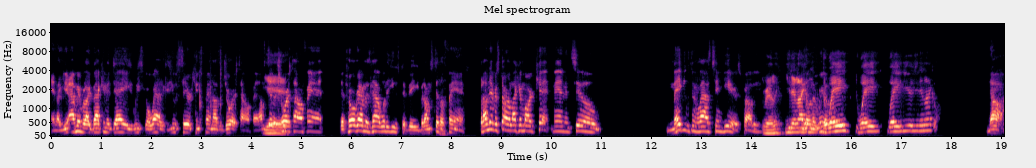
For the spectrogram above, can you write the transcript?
And like yeah, I remember like back in the days we used to go at it because you was a Syracuse fan, I was a Georgetown fan. I'm still a Georgetown fan the program is not what it used to be, but I'm still a hmm. fan. But I never started liking Marquette, man, until maybe within the last 10 years, probably. Really? You didn't like him the, the Wade, Wade, Wade years, you didn't like him? Nah,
